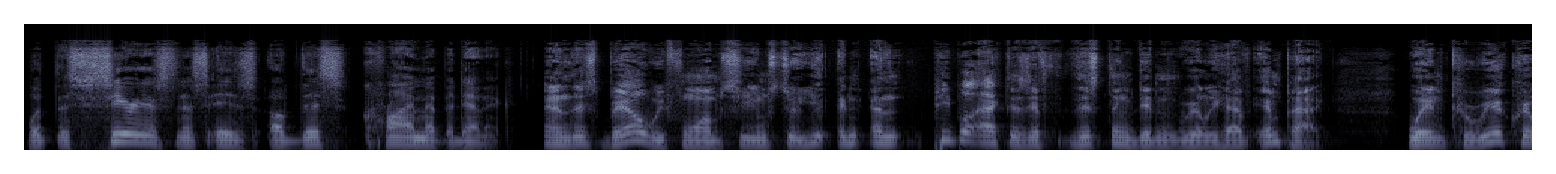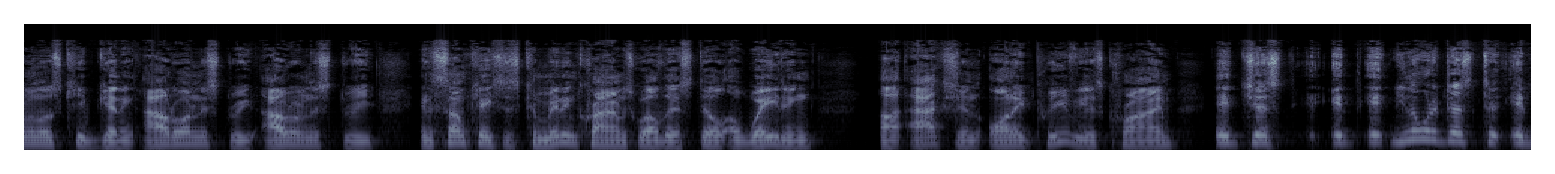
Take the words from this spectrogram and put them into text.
what the seriousness is of this crime epidemic. And this bail reform seems to you and, and people act as if this thing didn't really have impact. When career criminals keep getting out on the street, out on the street, in some cases committing crimes while they're still awaiting uh, action on a previous crime, it just it, it you know what it does to it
